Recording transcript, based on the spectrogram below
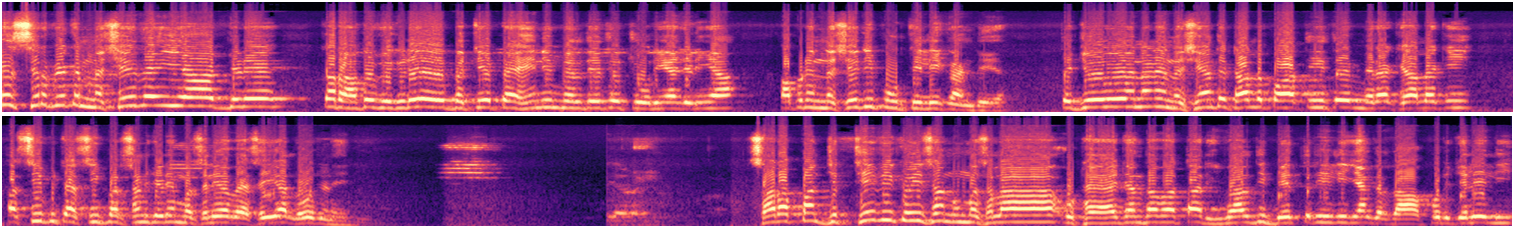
ਇਹ ਸਿਰਫ ਇੱਕ ਨਸ਼ੇ ਦਾ ਹੀ ਆ, ਜਿਹੜੇ ਘਰਾਂ ਤੋਂ ਵਿਗੜੇ ਬੱਚੇ ਪੈਸੇ ਨਹੀਂ ਮਿਲਦੇ ਤੇ ਚੋਰੀਆਂ ਜਿਹੜੀਆਂ ਆਪਣੇ ਨਸ਼ੇ ਦੀ ਪੂਰਤੀ ਲਈ ਕਰਦੇ ਆ। ਤੇ ਜਦੋਂ ਇਹਨਾਂ ਨੇ ਨਸ਼ਿਆਂ ਤੇ ਠੱਲ ਪਾਤੀ ਤੇ ਮੇਰਾ ਖਿਆਲ ਹੈ ਕਿ 80 85% ਜਿਹੜੇ ਮਸਲੇ ਆ ਵੈਸੇ ਹੀ ਹੱਲ ਹੋ ਜਾਣੇ ਜੀ। ਸਰ, ਆਪਾਂ ਜਿੱਥੇ ਵੀ ਕੋਈ ਸਾਨੂੰ ਮਸਲਾ ਉਠਾਇਆ ਜਾਂਦਾ ਵਾ, ਧਾਰੀਵਾਲ ਦੀ ਬਿਹਤਰੀ ਲਈ ਜਾਂ ਗੁਰਦਾਸਪੁਰ ਜ਼ਿਲ੍ਹੇ ਲਈ,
